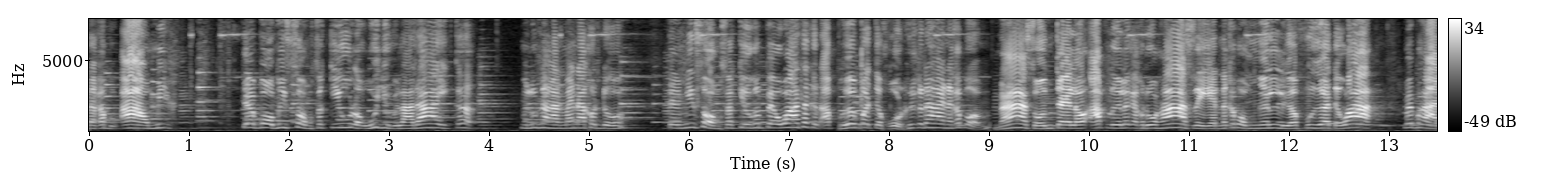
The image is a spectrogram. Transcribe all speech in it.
นะครับผมอ้าวมีอย่าบอกมีสองสกิลเหรออุ้ยอยู่เวลาได้ก็ไม่รู้นานไหมนะคุณดูแต่มีสองสกิลก็แปลว่าถ้าเกิดอัพเพิ่มก็จะโหดขึ้นก็ได้นะครับผมน่าสนใจเราอัพเลยแล้วกันคุณดู5เศษนะครับผมเงินเหลือเฟือ แต่ว่าไม่ผ่าน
